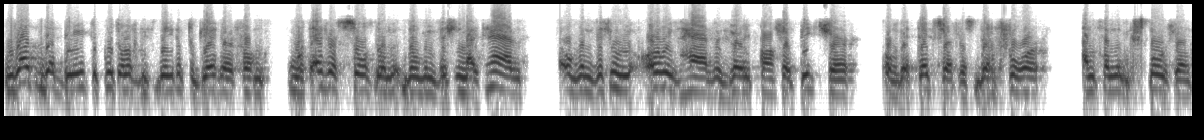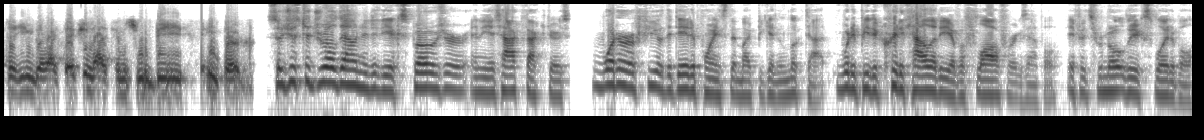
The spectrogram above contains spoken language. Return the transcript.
without the ability to put all of this data together from whatever source the, the organization might have, organization will always have a very partial picture of the attack surface. Therefore, understanding exposure and taking the right action items will be impaired. So just to drill down into the exposure and the attack vectors, what are a few of the data points that might be getting looked at? Would it be the criticality of a flaw, for example, if it's remotely exploitable?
